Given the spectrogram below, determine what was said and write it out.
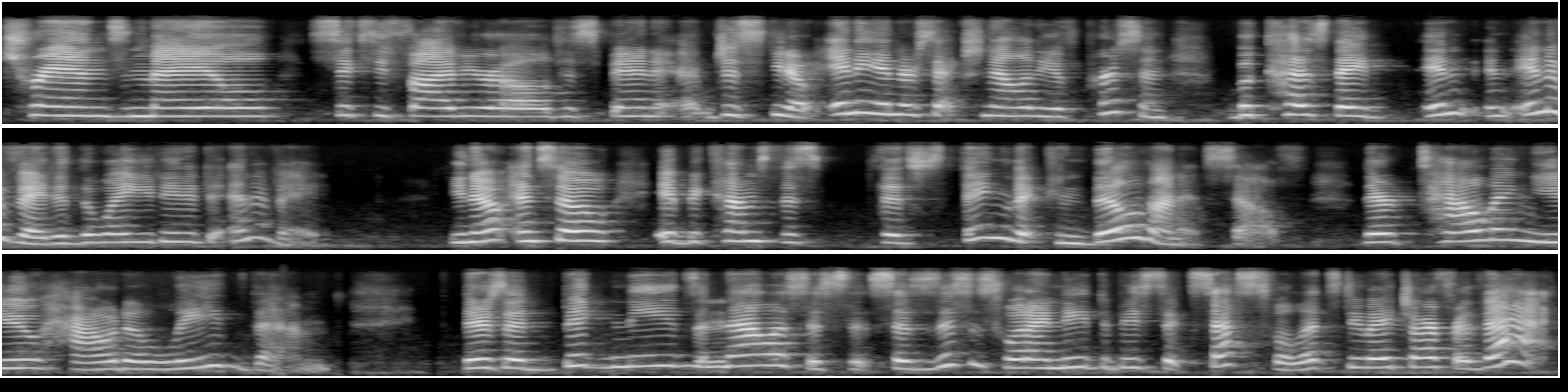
trans male, 65 year old, Hispanic, uh, just, you know, any intersectionality of person because they in, in innovated the way you needed to innovate, you know? And so it becomes this, this thing that can build on itself. They're telling you how to lead them. There's a big needs analysis that says, this is what I need to be successful. Let's do HR for that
